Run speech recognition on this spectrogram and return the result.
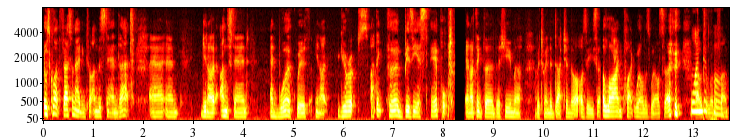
it was quite fascinating to understand that and, and you know, understand and work with, you know, Europe's, I think, third busiest airport And I think the, the humour between the Dutch and the Aussies aligned quite well as well. So Wonderful. that was a lot of fun.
